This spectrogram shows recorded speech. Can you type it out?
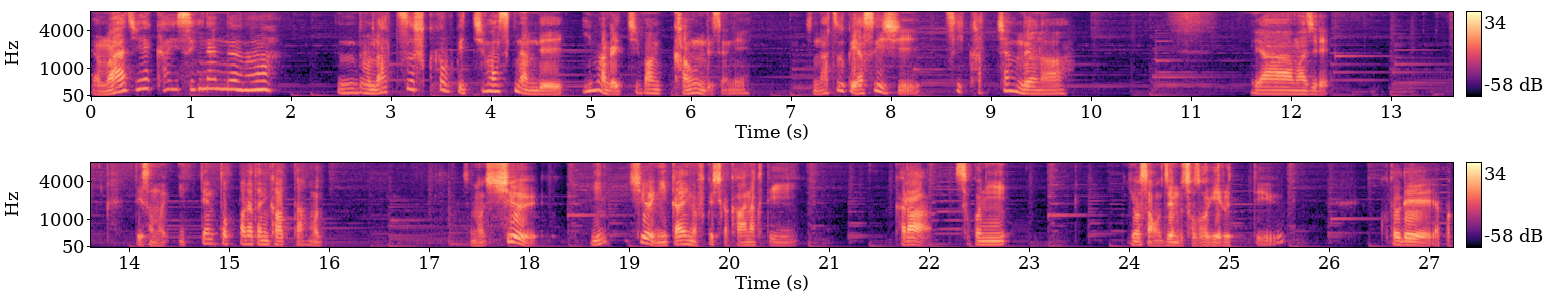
や、マジで買いすぎなんだよな。でも夏服が僕一番好きなんで、今が一番買うんですよね。夏服安いし、つい買っちゃうんだよな。いやー、マジで。で、その一点突破型に変わった。もう、その週に、週2回の服しか買わなくていいから、そこに予算を全部注げるっていうことで、やっぱ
